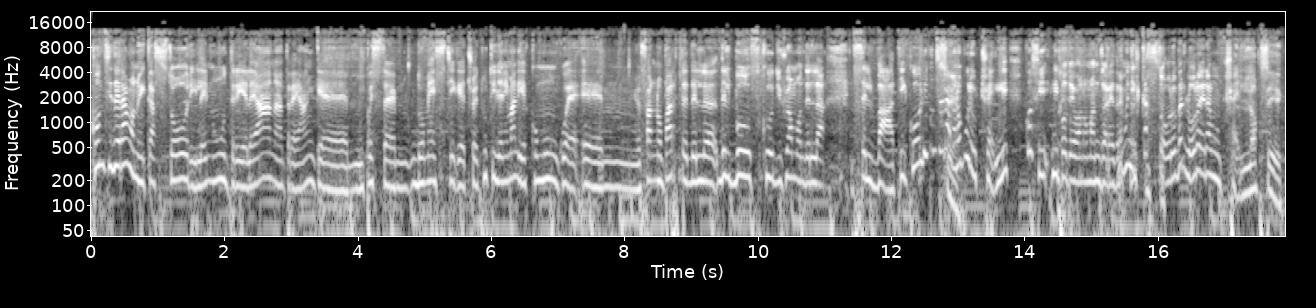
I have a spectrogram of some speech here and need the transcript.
consideravano i castori, le nutrie, le anatre, anche mh, queste mh, domestiche, cioè tutti gli animali che comunque ehm, fanno parte del, del bosco, diciamo del selvatico, li consideravano Sì. pure uccelli, così li potevano mangiare tra. Quindi il castoro per loro era un uccello. Sì,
